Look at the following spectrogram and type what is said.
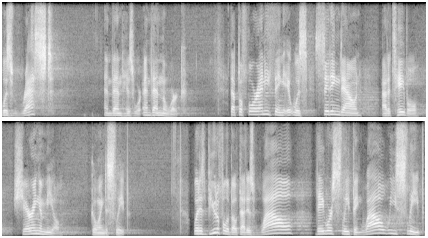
was rest and then his work and then the work. That before anything it was sitting down at a table, sharing a meal, going to sleep. What is beautiful about that is while they were sleeping, while we sleep,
